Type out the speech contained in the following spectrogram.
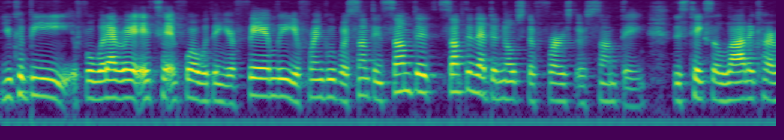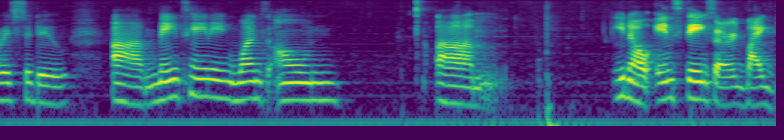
You could be for whatever it's hitting for within your family, your friend group, or something, something, something that denotes the first or something. This takes a lot of courage to do. Um, maintaining one's own um, you know, instincts or like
